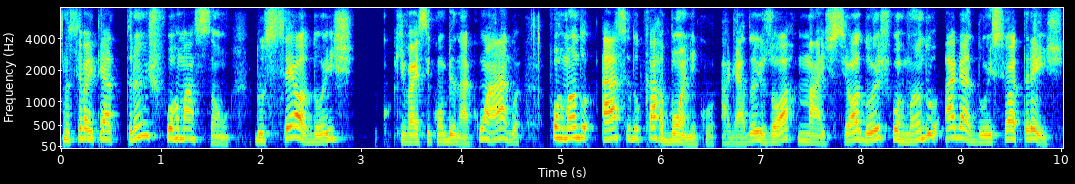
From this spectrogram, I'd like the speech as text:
você vai ter a transformação do CO2 que vai se combinar com a água, formando ácido carbônico, H2O mais CO2, formando H2CO3.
